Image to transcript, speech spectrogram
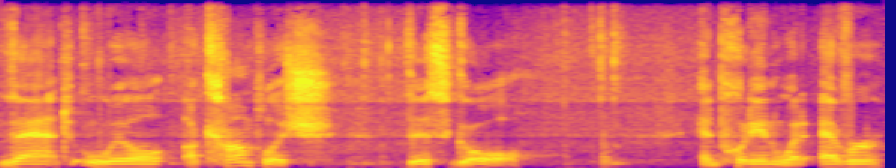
that will accomplish this goal and put in whatever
